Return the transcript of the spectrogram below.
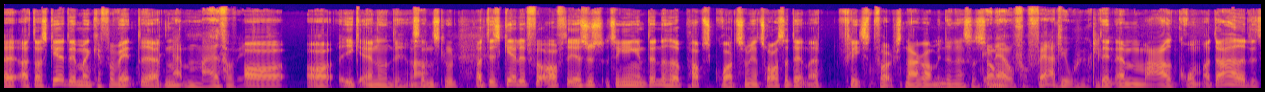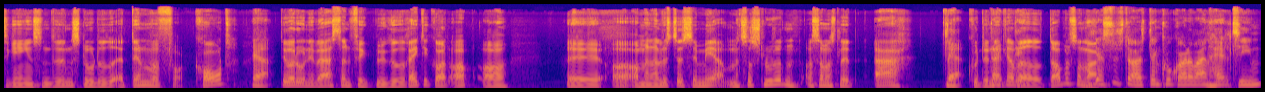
Øh, Og der sker det, man kan forvente af den. er meget forventet. og, og ikke andet end det, og så er den slut. Og det sker lidt for ofte. Jeg synes til gengæld, den der hedder Pop Squat, som jeg tror også er den, at flest folk snakker om i den her sæson, Den er jo forfærdelig uhyggelig. den er meget grum. Og der havde det til gengæld sådan, da den sluttede, at den var for kort. Ja. Det var et univers, den fik bygget rigtig godt op, og, øh, og, og man har lyst til at se mere, men så slutter den, og så er man sådan lidt, ah, Ja. Kunne den Der- ikke have den- været dobbelt så lang? Jeg synes det også, den kunne godt have været en halv time.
